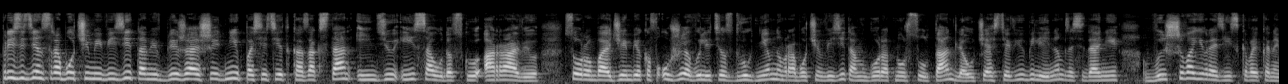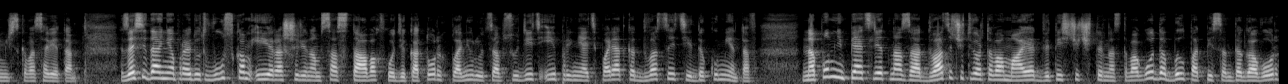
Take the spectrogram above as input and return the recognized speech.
Президент с рабочими визитами в ближайшие дни посетит Казахстан, Индию и Саудовскую Аравию. Сооронбай Джембеков уже вылетел с двухдневным рабочим визитом в город Нур-Султан для участия в юбилейном заседании Высшего Евразийского экономического совета. Заседания пройдут в узком и расширенном составах, в ходе которых планируется обсудить и принять порядка 20 документов. Напомним, пять лет назад, 24 мая 2014 года, был подписан договор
